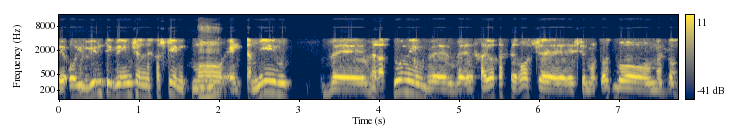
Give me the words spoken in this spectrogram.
אה, אויבים טבעיים של נחשים, כמו איתמים, mm-hmm. ורקונים וחיות אחרות ש, שמוצאות בו מזון.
